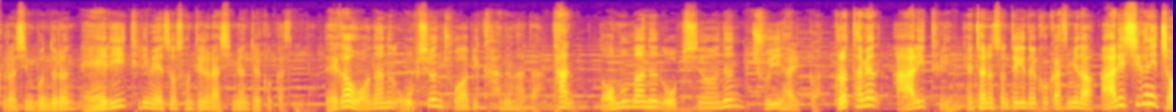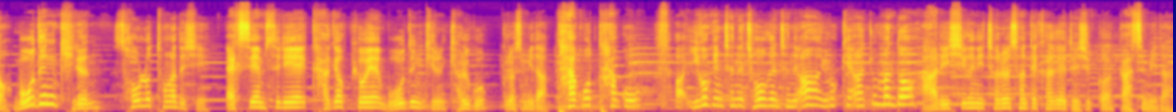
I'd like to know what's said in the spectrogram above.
그러신 분들은 LE 트림에서 선택을 하시면 될 것 같습니다. 내가 원하는 옵션 조합이 가능하다. 단 너무 많은 옵션은 주의할 것. 그렇다면 RE 트림 괜찮은 선택이 될 것 같습니다. RE 시그니처 모든 길은 서울로 통하듯이 XM3의 가격표의 모든 길은 결국 그렇습니다. 타고 타고 아 이거 괜찮네 저거 괜찮네 아 이렇게 아 좀만 더 RE 시그니처를 선택하게 되실 것 같습니다.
